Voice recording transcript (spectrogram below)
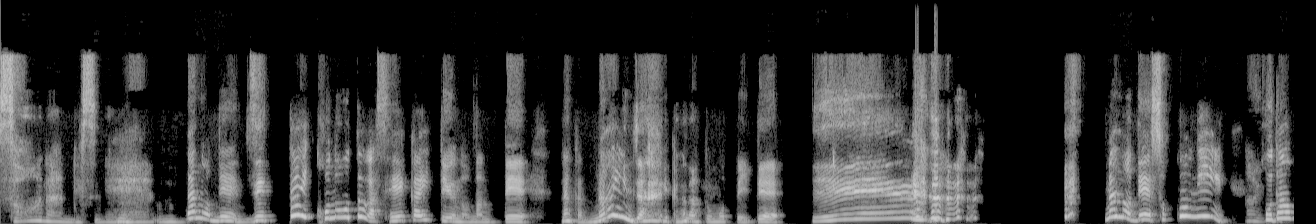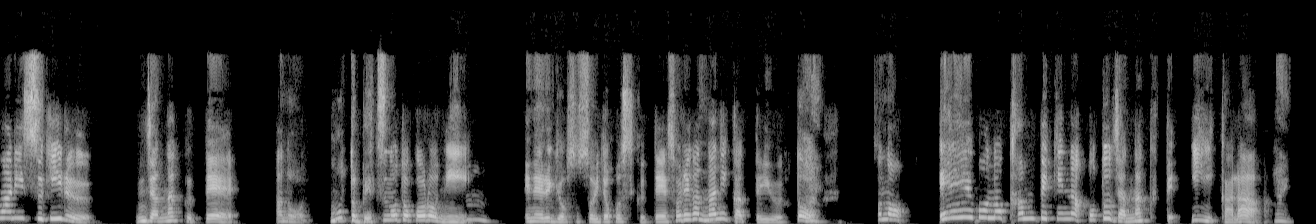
そうなんですね。うん。なので、絶対この音が正解っていうのなんて、なんかないんじゃないかなと思っていて、ええ なので、そこにはい。こだわりすぎるんじゃなくて、あの、もっと別のところにうん。エネルギーを注いでほしくて、それが何かっていうと、はい。その英語の完璧な音じゃなくていいから、はい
